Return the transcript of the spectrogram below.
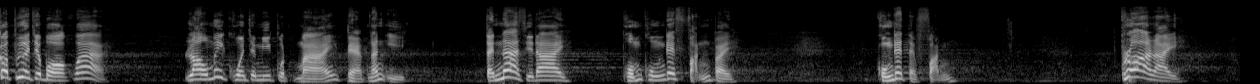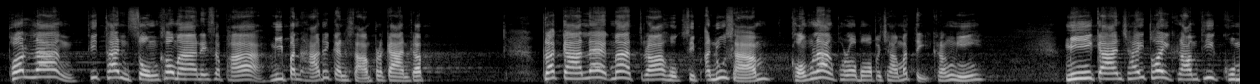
ก็เพื่อจะบอกว่าเราไม่ควรจะมีกฎหมายแบบนั้นอีก แต่น่าเสียดาย ผมคงได้ฝันไป คงได้แต่ฝัน เพราะอะไร เพราะร่างที่ท่านส่งเข้ามาในสภา มีปัญหาด้วยกัน 3 ประการครับ ประการแรกมาตรา 60 อนุ 3 ของร่างพรบประชามติครั้งนี้ มีการใช้ถ้อยคำที่คุม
